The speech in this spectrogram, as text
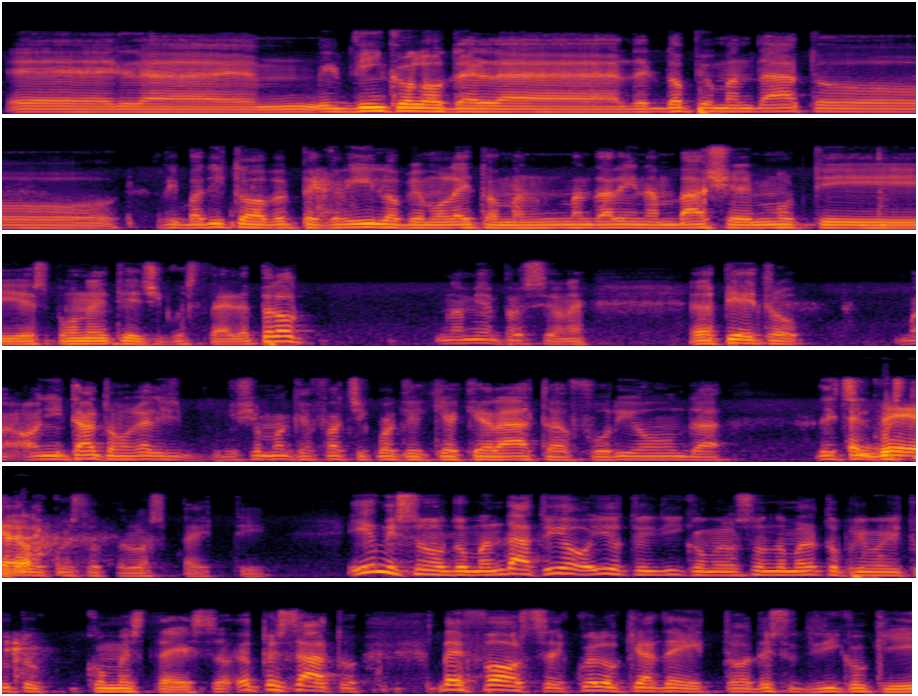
eh, il, ehm, il, vincolo del, del, doppio mandato ribadito a Beppe Grillo, abbiamo letto a man- mandare in ambasce molti esponenti dei 5 Stelle, però una mia impressione, eh, Pietro, ogni tanto magari riusciamo anche a farci qualche chiacchierata fuori onda dei 5 Stelle, questo te lo aspetti. Io mi sono domandato, io, io, ti dico, me lo sono domandato prima di tutto con me stesso, e ho pensato, beh, forse quello che ha detto, adesso ti dico chi,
